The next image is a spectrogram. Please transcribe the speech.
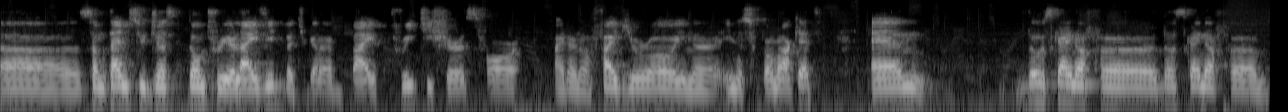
Uh, sometimes you just don't realize it, but you're gonna buy three T-shirts for I don't know five euro in a in a supermarket, and those kind of uh, those kind of um,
